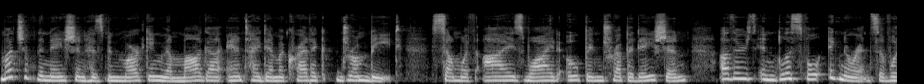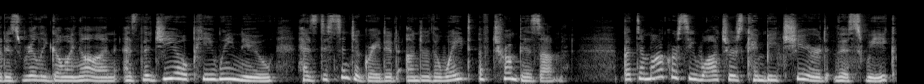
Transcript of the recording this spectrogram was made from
Much of the nation has been marking the MAGA anti democratic drumbeat, some with eyes wide open trepidation, others in blissful ignorance of what is really going on as the GOP we knew has disintegrated under the weight of Trumpism. But democracy watchers can be cheered this week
